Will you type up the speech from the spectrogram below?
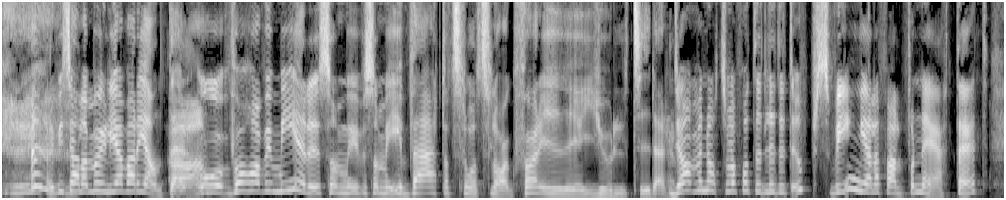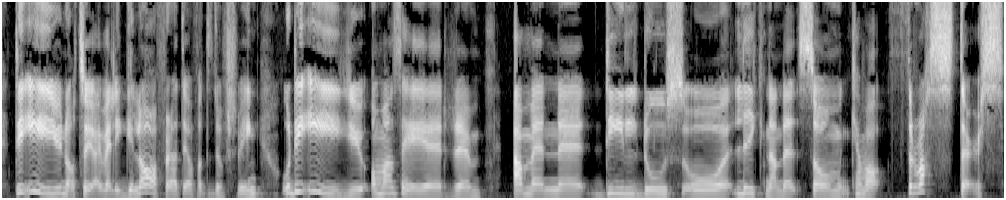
det finns ju alla möjliga varianter. Ja. Och vad har vi mer som, är- som är värt att slå ett slag för i jultider? Ja men något som har fått ett litet uppsving i alla fall på nätet Det är ju något som jag är väldigt glad för att det har fått ett uppsving Och det är ju om man säger eh, Ja men eh, dildos och liknande som kan vara thrusters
